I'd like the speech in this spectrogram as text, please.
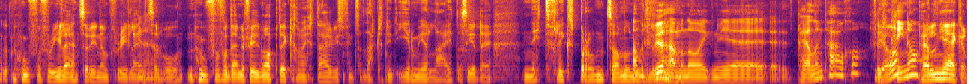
einen Haufen Freelancerinnen und Freelancer, Genau. die einen Haufen von diesen Filmen abdecken. Und ich teilweise finde, so leckt nicht ihr mir leid, dass ihr den Netflix-Brunnen sammelt. Aber dafür haben wir noch irgendwie äh, Perlentaucher fürs ja, Kino. Perlenjäger.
